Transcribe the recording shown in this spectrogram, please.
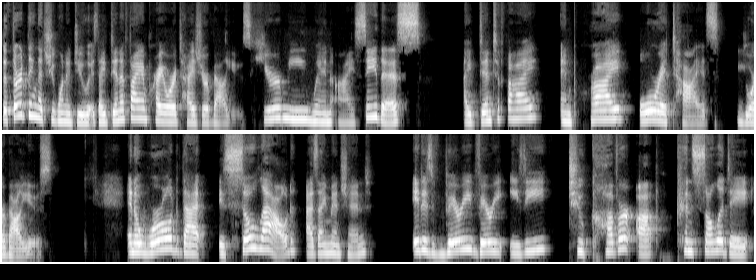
The third thing that you want to do is identify and prioritize your values. Hear me when i say this. Identify and prioritize your values in a world that is so loud, as I mentioned, it is very, very easy to cover up, consolidate,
